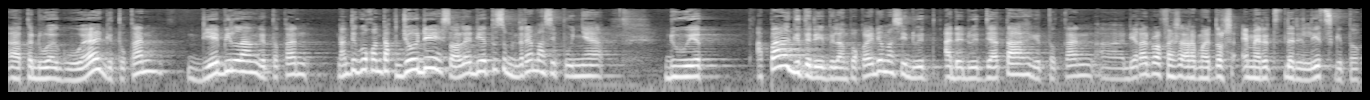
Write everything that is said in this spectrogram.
uh, kedua gue gitu kan dia bilang gitu kan nanti gue kontak Joe deh soalnya dia tuh sebenarnya masih punya duit apa gitu dia bilang pokoknya dia masih duit ada duit jatah gitu kan. Uh, dia kan profesor emeritus emeritus dari Leeds gitu.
